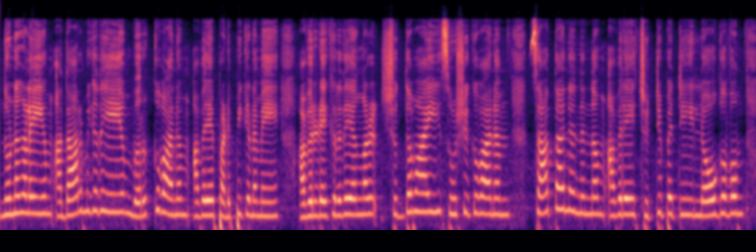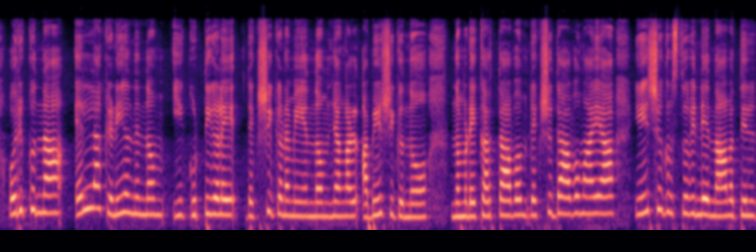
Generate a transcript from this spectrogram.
നുണകളെയും അധാർമികതയെയും വെറുക്കുവാനും അവരെ പഠിപ്പിക്കണമേ. അവരുടെ ഹൃദയങ്ങൾ ശുദ്ധമായി സൂക്ഷിക്കുവാനും സാത്താനിൽ നിന്നും അവരെ ചുറ്റിപ്പറ്റി ലോകവും ഒരുക്കുന്ന എല്ലാ കെണിയിൽ നിന്നും ഈ കുട്ടികളെ രക്ഷിക്കണമേ എന്നും ഞങ്ങൾ അപേക്ഷിക്കുന്നു. നമ്മുടെ കർത്താവും രക്ഷിതാവുമായ യേശു ക്രിസ്തുവിന്റെ നാമത്തിൽ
